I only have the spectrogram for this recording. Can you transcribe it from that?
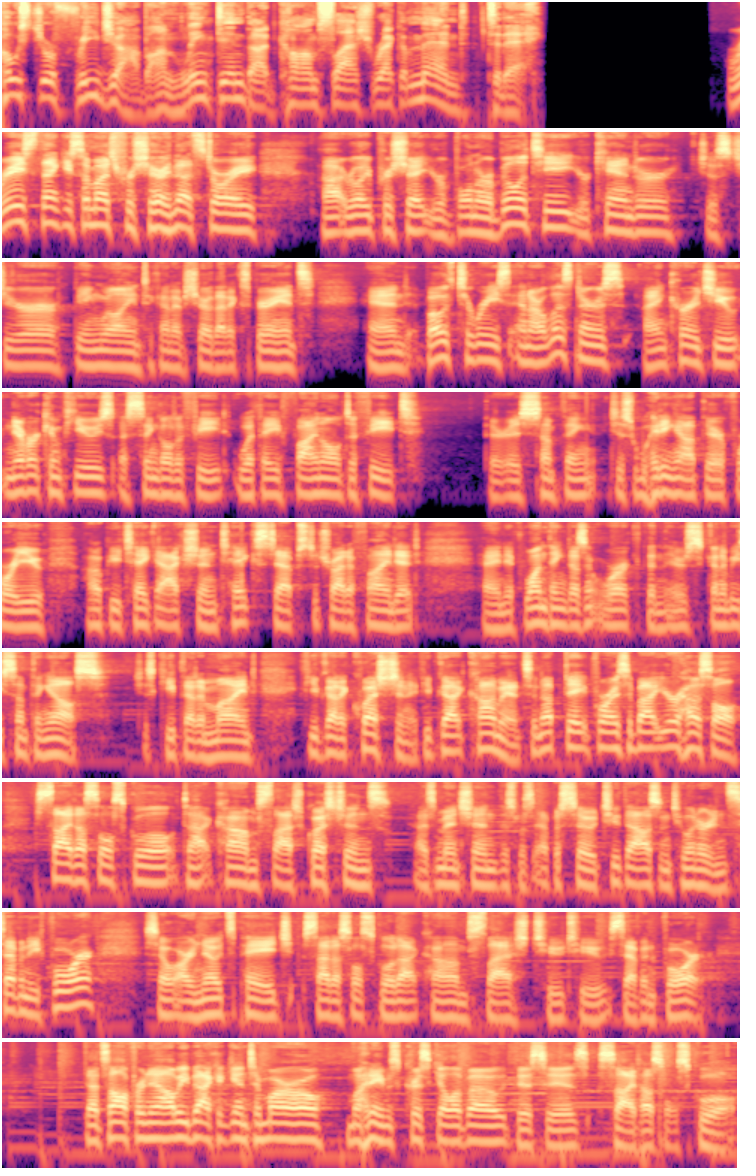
Post your free job on LinkedIn.com slash recommend today. Reese, thank you so much for sharing that story. Uh, I really appreciate your vulnerability, your candor, just your being willing to kind of share that experience. And both to Reese and our listeners, I encourage you never confuse a single defeat with a final defeat. There is something just waiting out there for you. I hope you take action, take steps to try to find it. And if one thing doesn't work, then there's going to be something else. Just keep that in mind. If you've got a question, if you've got comments, an update for us about your hustle, sidehustleschool.com slash questions. As mentioned, this was episode 2274. So our notes page, sidehustleschool.com slash 2274. That's all for now. I'll be back again tomorrow. My name is Chris Guillebeau. This is Side Hustle School.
